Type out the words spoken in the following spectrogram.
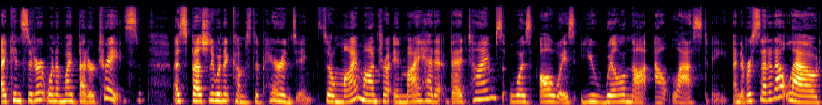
I consider it one of my better traits, especially when it comes to parenting. So, my mantra in my head at bedtimes was always, You will not outlast me. I never said it out loud,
